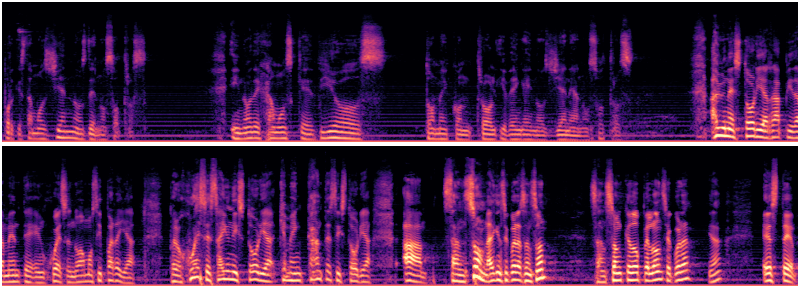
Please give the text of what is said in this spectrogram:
porque estamos llenos de nosotros. Y no dejamos que Dios tome control y venga y nos llene a nosotros. Hay una historia rápidamente en jueces, no vamos a ir para allá, pero jueces hay una historia que me encanta esa historia. Ah, Sansón, ¿alguien se acuerda de Sansón? Sansón quedó pelón, ¿se acuerda? ¿Ya? Este,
